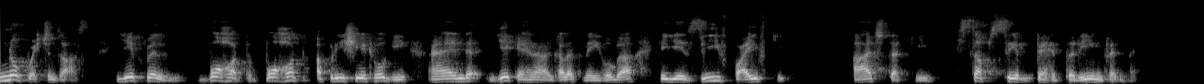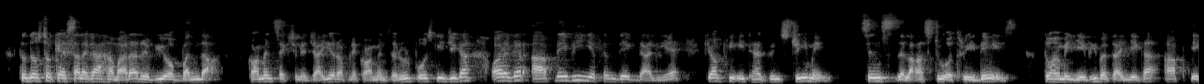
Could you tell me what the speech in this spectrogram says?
no question ये फ़िल्म बहुत बहुत अप्रिशिएट होगी एंड ये कहना गलत नहीं होगा कि ये जी फाइव की आज तक की सबसे बेहतरीन फ़िल्म है। तो दोस्तों, कैसा लगा हमारा review of Bandaa? Comment section में जाइए और अपने कमेंट ज़रूर पोस्ट कीजिएगा। और अगर आपने भी ये फ़िल्म देख डाली है, क्योंकि it has been streaming since the last two और थ्री डेज़ तो हमें ये भी बताइएगा आपके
